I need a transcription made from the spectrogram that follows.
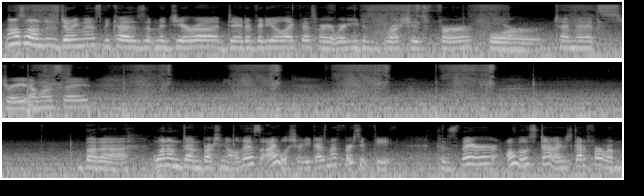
And also, I'm just doing this because Majira did a video like this where, where he just brushes fur for 10 minutes straight, I want to say. But uh, when I'm done brushing all this, I will show you guys my fursuit feet. Because they're almost done. I just gotta fur them.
